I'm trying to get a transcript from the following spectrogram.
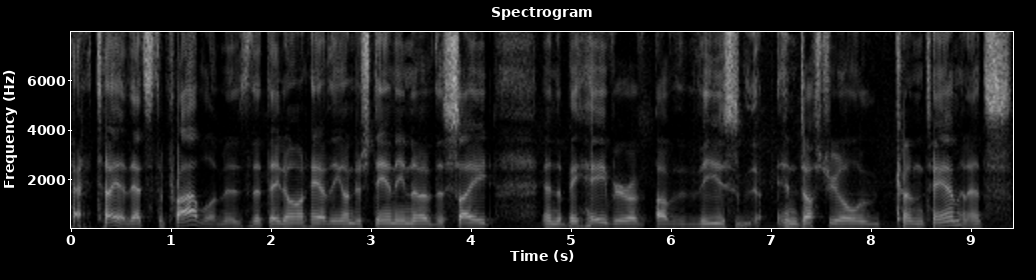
gotta tell you, that's the problem, is that they don't have the understanding of the site and the behavior of, of these industrial contaminants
